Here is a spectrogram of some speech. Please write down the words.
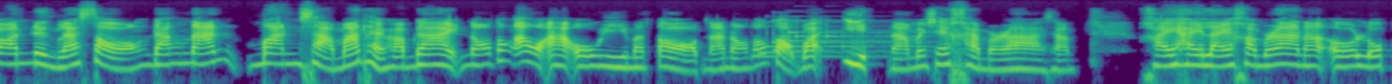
กรณ์ 1 และ 2 ดังนั้นมันสามารถถ่ายภาพได้ น้องต้องเอา ROV มาตอบนะ น้องต้องตอบว่า it นะ ไม่ใช่ camera ใช่ไหมใครไฮไลท์ camera นะ เออลบ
